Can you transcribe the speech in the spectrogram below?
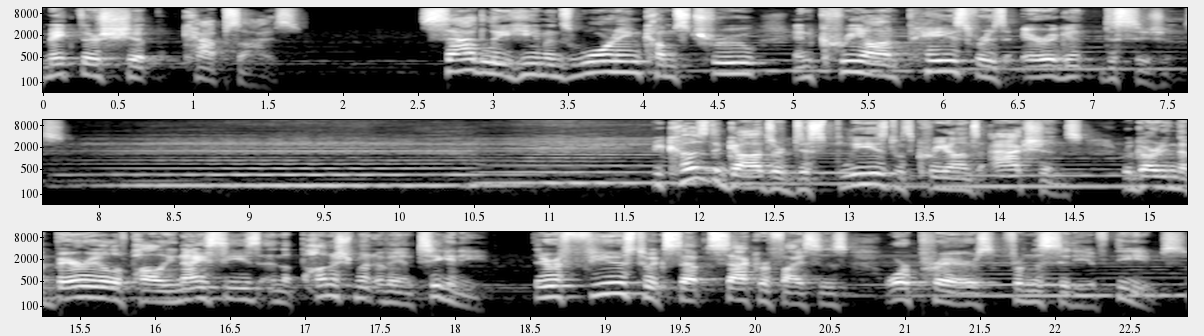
make their ship capsize. Sadly, Haemon's warning comes true and Creon pays for his arrogant decisions. Because the gods are displeased with Creon's actions regarding the burial of Polynices and the punishment of Antigone, they refuse to accept sacrifices or prayers from the city of Thebes.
